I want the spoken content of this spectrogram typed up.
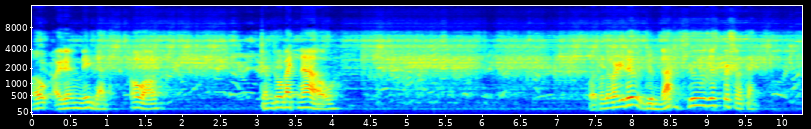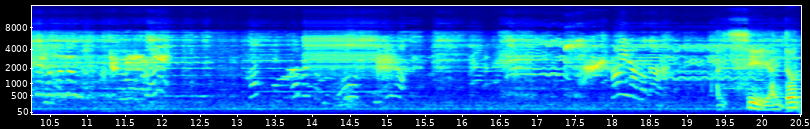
Oh, I didn't need that. Oh well. Can go back now. But whatever you do, do not use your special attack. see. I don't...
